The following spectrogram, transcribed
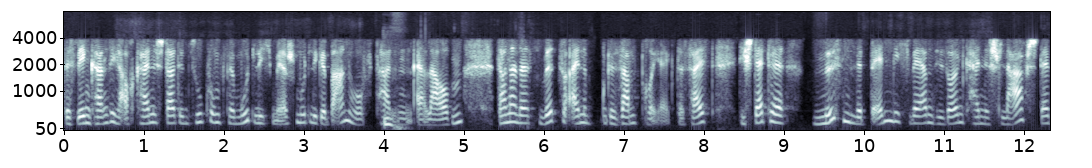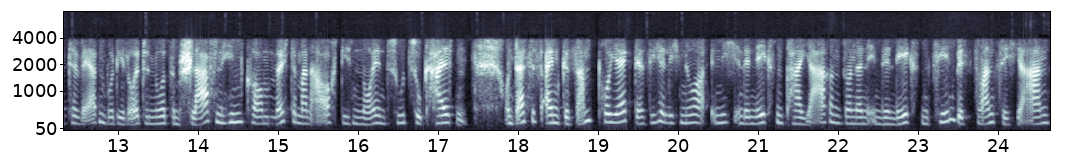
Deswegen kann sich auch keine Stadt in Zukunft vermutlich mehr schmuddlige Bahnhofshallen erlauben, sondern das wird zu einem Gesamtprojekt. Das heißt, die Städte müssen lebendig werden. Sie sollen keine Schlafstätte werden, wo die Leute nur zum Schlafen hinkommen. Möchte man auch diesen neuen Zuzug halten. Und das ist ein Gesamtprojekt, der sicherlich nur nicht in den nächsten paar Jahren, sondern in den nächsten 10 bis 20 Jahren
